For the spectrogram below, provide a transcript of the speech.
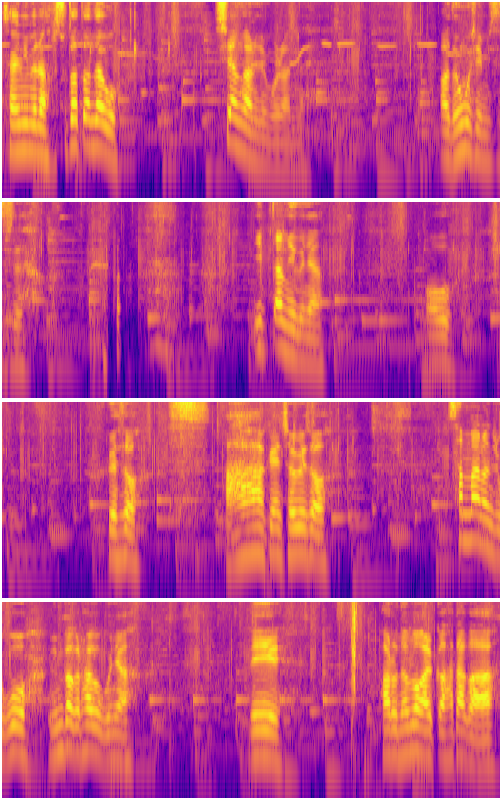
사장님이랑 수다 떤다고 시간 가는 줄 몰랐네. 아 너무 재밌었어요. 입담이 그냥. 어우. 그래서 아 그냥 저기서 3만 원 주고 민박을 하고 그냥 내일 바로 넘어갈까 하다가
